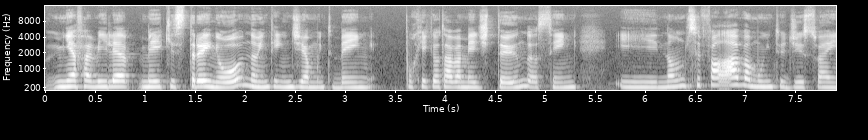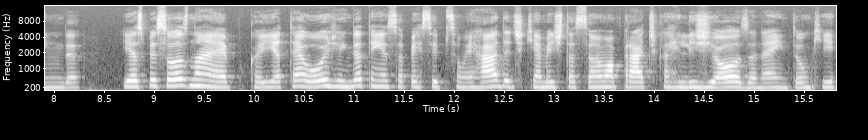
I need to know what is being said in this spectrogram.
minha família meio que estranhou, não entendia muito bem por que, que eu estava meditando assim, e não se falava muito disso ainda. E as pessoas na época e até hoje ainda têm essa percepção errada de que a meditação é uma prática religiosa, né? Então que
